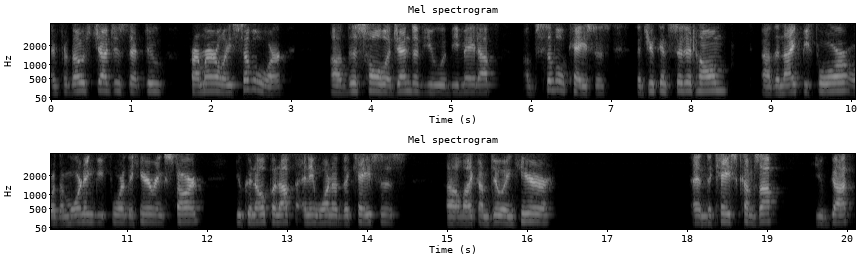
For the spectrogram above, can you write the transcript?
And for those judges that do primarily civil work, uh, this whole agenda view would be made up of civil cases that you can sit at home uh, the night before or the morning before the hearing start. You can open up any one of the cases uh, like I'm doing here. And the case comes up, you've got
